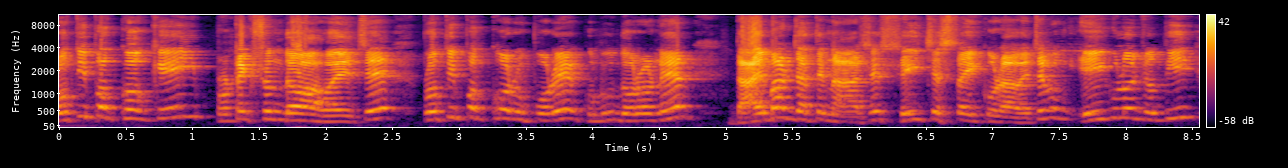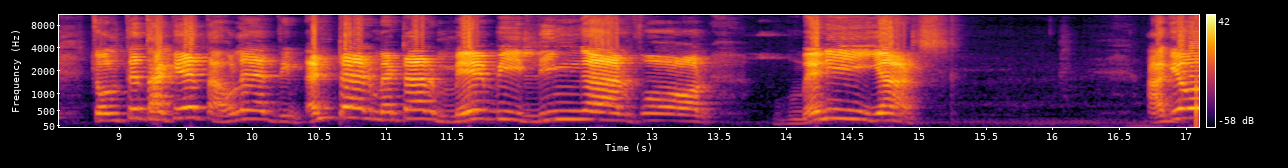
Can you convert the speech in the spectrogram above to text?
প্রতিপক্ষকেই প্রোটেকশন দেওয়া হয়েছে। প্রতিপক্ষর উপরে কোনো ধরনের দায়ভার যাতে না আসে, সেই চেষ্টাই করা হয়েছে। এবং এইগুলো যদি চলতে থাকে, তাহলে the entire matter may be linger for many years আগেও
